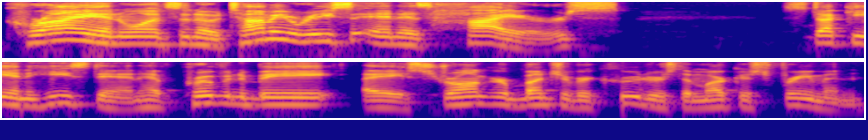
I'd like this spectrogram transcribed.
Cryan wants to know Tommy Rees and his hires, Stuckey and Hiestand, have proven to be a stronger bunch of recruiters than Marcus Freeman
